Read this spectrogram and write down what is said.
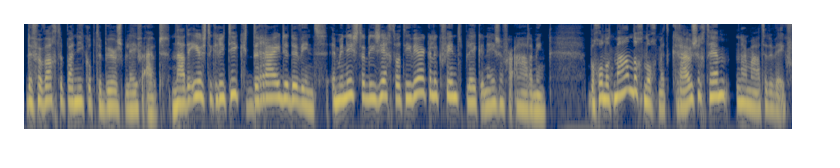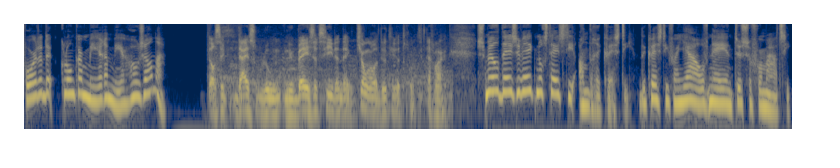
De verwachte paniek op de beurs bleef uit. Na de eerste kritiek draaide de wind. Een minister die zegt wat hij werkelijk vindt, bleek ineens een verademing. Begon het maandag nog met kruisigt hem. Naarmate de week vorderde, klonk er meer en meer hosanna. Als ik Dijsselbloem nu bezig zie, dan denk ik, jongen, wat doet hij dat goed. Echt waar. Smul deze week nog steeds die andere kwestie. De kwestie van ja of nee een tussenformatie.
